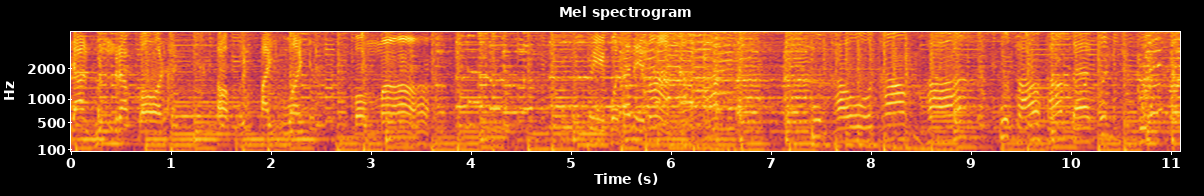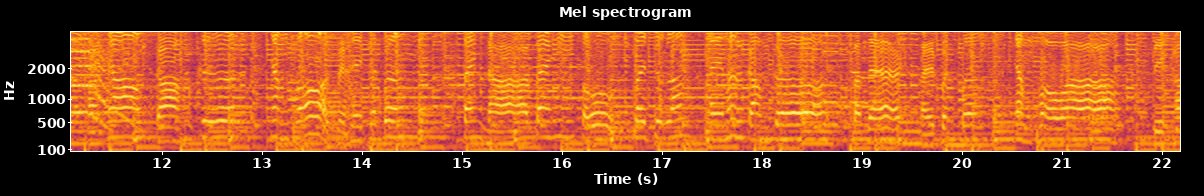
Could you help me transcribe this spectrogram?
ยานพิ่นรับบ่ได้ตอบเพิ่นไปไว่ายังบ่มาเอกว่าท่านไหนมาผู้เฒ่าถามหา ผู้สาวถามแต่เพิ่นบุญแต่ยามกลางคืนยังท้อเสียให้เพิ่นเบิ่ง แต่งหน้าแต่งโตวใส่ชุดลังให้มันกำเกินแสดงให้เพิ่นเบิ่งยังพอว่าสิใคร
